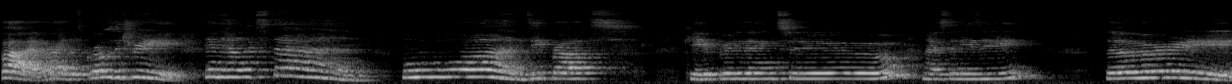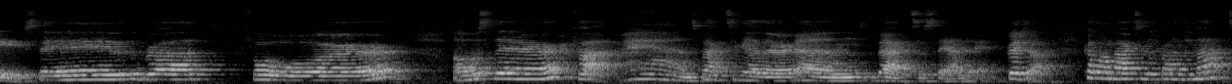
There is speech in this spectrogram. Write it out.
Five. All right, let's grow the tree. Inhale, extend. One. Deep breaths. Keep breathing. Two. Nice and easy. Three. Stay with the breath four, almost there, five, hands back together and back to standing. Good job. Come on back to the front of the mat.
